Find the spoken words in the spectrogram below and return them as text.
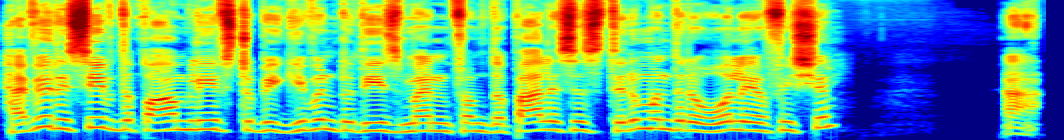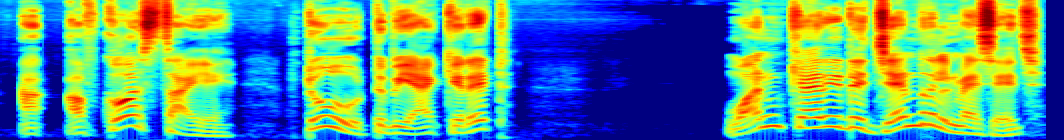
Have you received the palm leaves to be given to these men from the palace's Tirumandira Olai official? Uh, of course, Taye. Two, to be accurate. One carried a general message.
